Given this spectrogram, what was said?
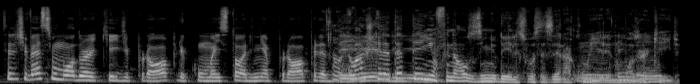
se ele tivesse um modo arcade próprio, com uma historinha própria Não, dele... eu acho que ele até tem um finalzinho dele se você zerar com Hum, ele no modo entendi. arcade.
